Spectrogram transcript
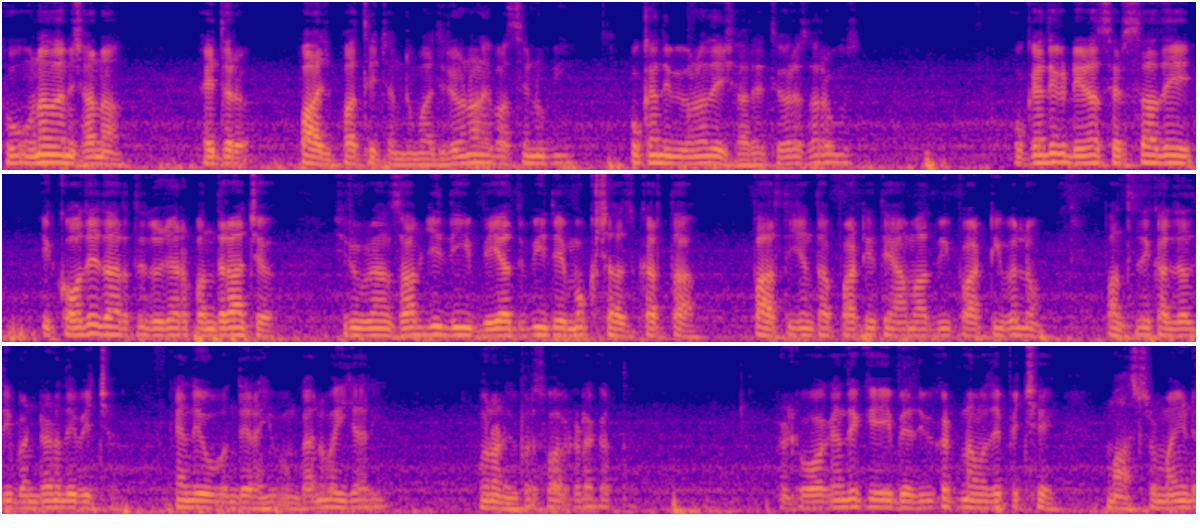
ਸੋ ਉਹਨਾਂ ਦਾ ਨਿਸ਼ਾਨਾ ਇੱਧਰ ਭਾਜਪਾ ਤੇ ਚੰਦੂ ਮਾਜਰੇ ਉਹਨਾਂ ਵਾਲੇ ਪਾਸੇ ਨੂੰ ਵੀ ਹੈ। ਉਹ ਕਹਿੰਦੇ ਵੀ ਉਹਨਾਂ ਦੇ ਇਸ਼ਾਰੇ ਤੇ ਹੋ ਰਿਹਾ ਸਾਰਾ ਕੁਝ ਉਹ ਕਹਿੰਦੇ ਕਿ ਡੇਰਾ ਸਿਰਸਾ ਦੇ ਇੱਕ ਅਹੁਦੇਦਾਰ ਤੇ 2015 ਚ ਸ਼੍ਰੀ ਗੁਰੂ ਗ੍ਰੰਥ ਸਾਹਿਬ ਜੀ ਦੀ ਬੇਅਦਬੀ ਦੇ ਮੁੱਖ ਸਾਜ਼ਕਰਤਾ ਭਾਰਤੀ ਜਨਤਾ ਪਾਰਟੀ ਤੇ ਆਮ ਆਦਮੀ ਪਾਰਟੀ ਵੱਲੋਂ ਪੰਥ ਦੇ ਅਕਾਲੀ ਦਲ ਦੀ ਵੰਡਣ ਦੇ ਵਿੱਚ ਕਹਿੰਦੇ ਉਹ ਬੰਦੇ ਰਾਹੀਂ ਭੂਮਿਕਾ ਨਿਭਾਈ ਜਾ ਰਹੀ ਹੈ। ਉਹਨਾਂ ਨੇ ਉੱਪਰ ਸਵਾਲ ਖੜਾ ਕਰਤਾ। ਪਲਟੋਆ ਕਹਿੰਦੇ ਕਿ ਇਹ ਬੇਅਦਬੀ ਘਟਨਾਵਾਂ ਦੇ ਪਿੱਛੇ ਮਾਸਟਰਮਾਈਂਡ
